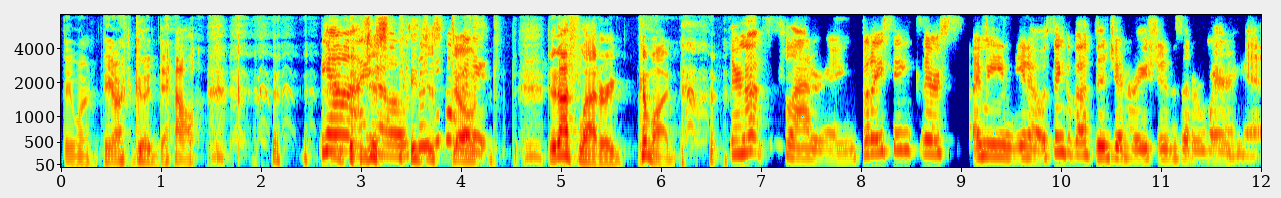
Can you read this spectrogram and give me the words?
They weren't they aren't good now. Yeah i just, know. they Some just don't really, they're not flattering. Come on. They're not flattering but i think there's i mean you know think about the generations that are wearing it.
